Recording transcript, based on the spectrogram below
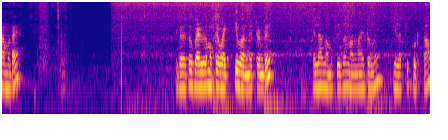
നമ്മുടെ ഇതായത് വെള്ളമൊക്കെ വറ്റി വന്നിട്ടുണ്ട്. എല്ലാം നമുക്കിത് നന്നായിട്ടൊന്ന് ഇളക്കി കൊടുക്കാം.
